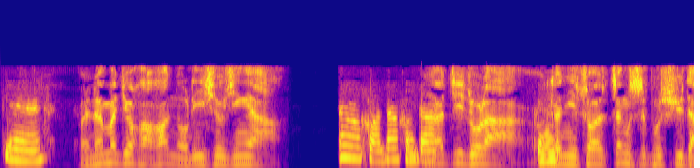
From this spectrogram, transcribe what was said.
对。本人们就好好努力修心呀。嗯，好的，好你要。记住了，跟你说真实不虚的，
